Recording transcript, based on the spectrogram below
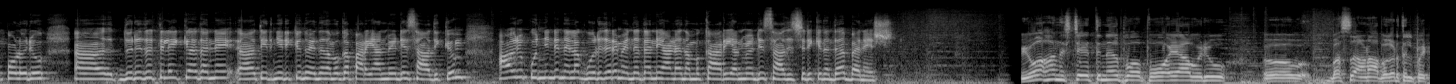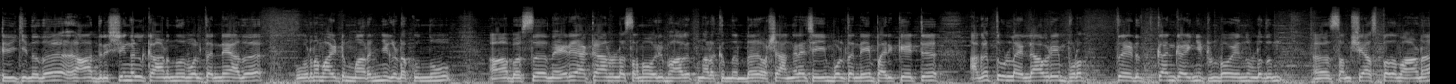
ഇപ്പോൾ ഒരു ദുരിതത്തിലേക്ക് തന്നെ തിരിഞ്ഞിരിക്കുന്നു എന്ന് നമുക്ക് പറയാൻ വേണ്ടി സാധിക്കും. ആ ഒരു കുഞ്ഞിന്റെ നില ഗുരുതരം എന്ന് തന്നെയാണ് നമുക്ക് അറിയാൻ വേണ്ടി സാധിച്ചിരിക്കുന്നത് ബനേഷ്. വിവാഹ നിശ്ചയത്തിന് പോയ ഒരു ബസ്സാണ് അപകടത്തിൽപ്പെട്ടിരിക്കുന്നത്. ആ ദൃശ്യങ്ങൾ കാണുന്നത് പോലെ തന്നെ അത് പൂർണമായിട്ടും മറിഞ്ഞു കിടക്കുന്നു. ആ ബസ് നേരെയാക്കാനുള്ള ശ്രമം ഒരു ഭാഗത്ത് നടക്കുന്നുണ്ട്. പക്ഷേ അങ്ങനെ ചെയ്യുമ്പോൾ തന്നെയും പരിക്കേറ്റ് അകത്തുള്ള എല്ലാവരെയും പുറത്തെടുക്കാൻ കഴിഞ്ഞിട്ടുണ്ടോ എന്നുള്ളതും സംശയാസ്പദമാണ്.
